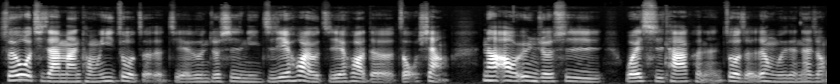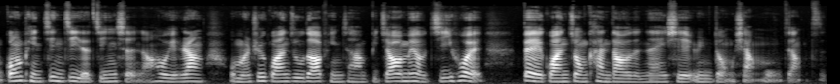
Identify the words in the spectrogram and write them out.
所以我其实还蛮同意作者的结论，就是你职业化有职业化的走向，那奥运就是维持他可能作者认为的那种公平竞技的精神，然后也让我们去关注到平常比较没有机会被观众看到的那一些运动项目，这样子。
